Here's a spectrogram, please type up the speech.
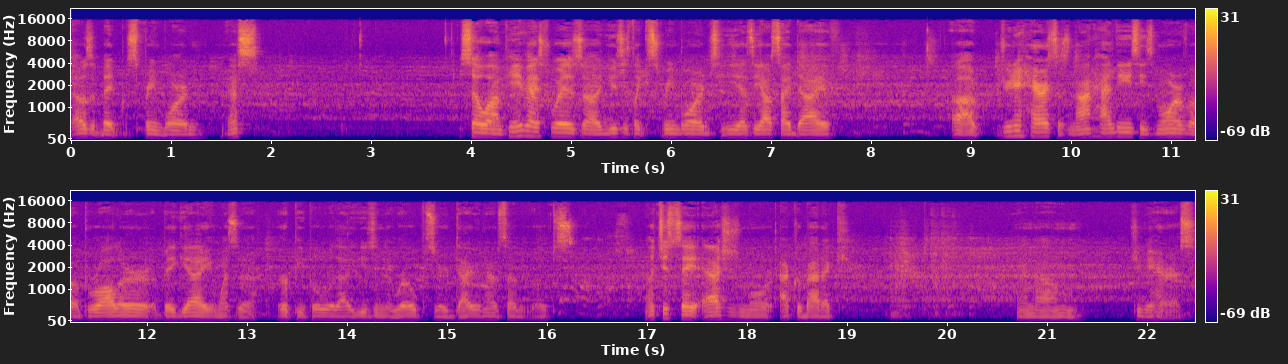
That was a big springboard. Yes. So um, PA Vasquez uh, uses like springboards. He has the outside dive. Uh, Junior Harris does not have these. He's more of a brawler, a big guy. He wants to hurt people without using the ropes or diving outside the ropes. Let's just say Ash is more acrobatic than um, Junior Harris.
